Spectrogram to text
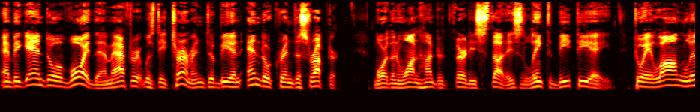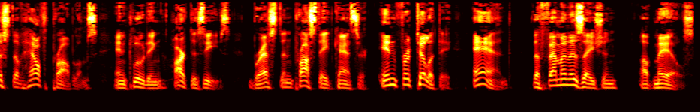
and began to avoid them after it was determined to be an endocrine disruptor. More than 130 studies linked BPA to a long list of health problems, including heart disease, breast and prostate cancer, infertility, and the feminization of males.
